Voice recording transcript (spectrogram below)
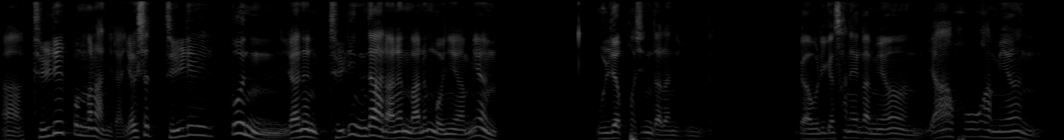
아, 들릴 뿐만 아니라 여기서 들릴 뿐이라는 들린다라는 말은 뭐냐면 울려 퍼진다라는 얘기입니다. 그러니까 우리가 산에 가면 야호 하면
